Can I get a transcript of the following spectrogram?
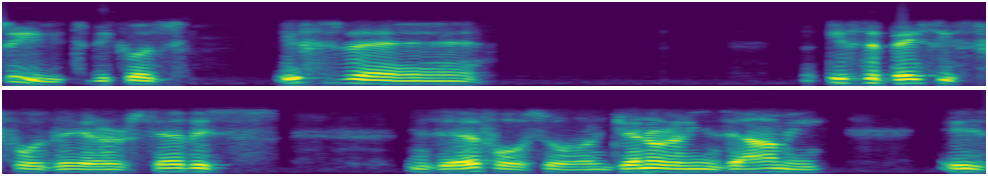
see it because if the if the basis for their service in the Air Force or generally in the Army is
